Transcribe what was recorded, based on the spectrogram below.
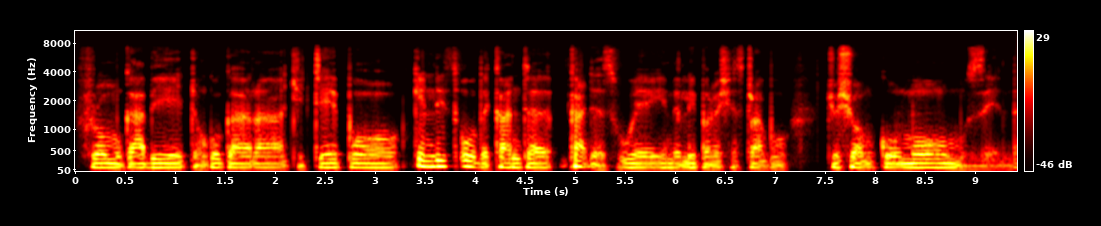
from Mugabe, Tongogara, Chitepo. You can list all the counter cadres who were in the liberation struggle. Joshua Nkomo, Muzenda,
